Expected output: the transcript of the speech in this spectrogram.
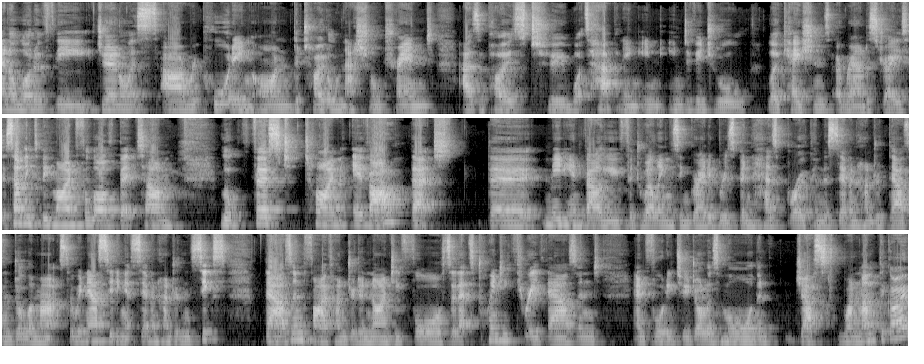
And a lot of the journalists are reporting on the total national trend as opposed to what's happening in individual locations around Australia. So, something to be mindful of. But um, look, first time ever that the median value for dwellings in Greater Brisbane has broken the $700,000 mark. So we're now sitting at 706,594. So that's $23,042 more than just one month ago.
